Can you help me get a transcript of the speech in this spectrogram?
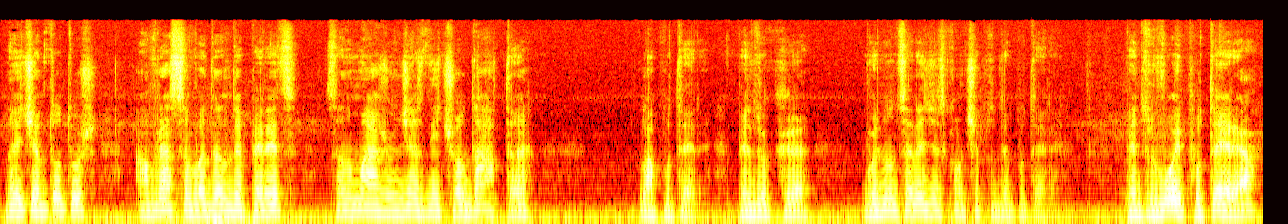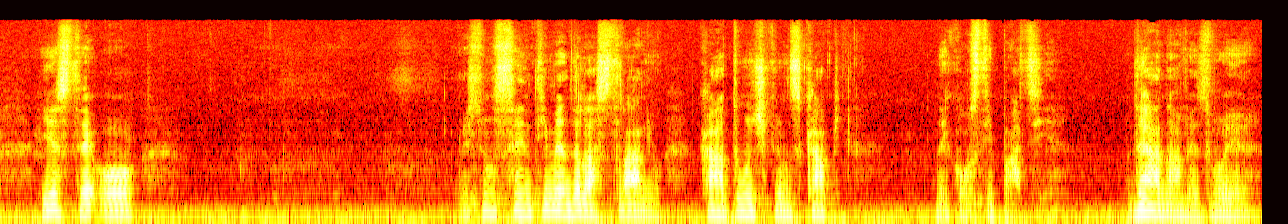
Noi zicem totuși, am vrea să vă dăm de pereți să nu mai ajungeți niciodată la putere. Pentru că voi nu înțelegeți conceptul de putere. Pentru voi puterea este o este un sentiment de la straniu, ca atunci când scapi de constipație. De-aia n-aveți voie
